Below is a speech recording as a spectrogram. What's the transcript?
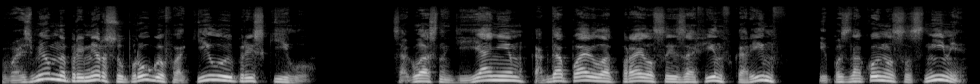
Возьмем, например, супругов Акилу и Прескилу. Согласно деяниям, когда Павел отправился из Афин в Коринф и познакомился с ними,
